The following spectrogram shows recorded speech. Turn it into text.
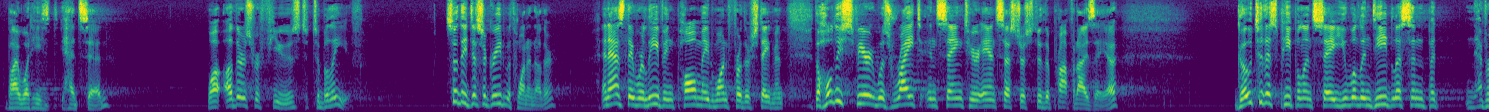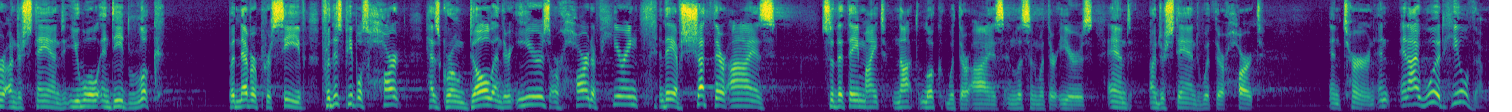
by what he had said, while others refused to believe. So they disagreed with one another. And as they were leaving, Paul made one further statement. The Holy Spirit was right in saying to your ancestors through the prophet Isaiah, Go to this people and say, You will indeed listen, but never understand. You will indeed look, but never perceive. For this people's heart has grown dull, and their ears are hard of hearing, and they have shut their eyes so that they might not look with their eyes and listen with their ears and understand with their heart and turn. And, and I would heal them.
